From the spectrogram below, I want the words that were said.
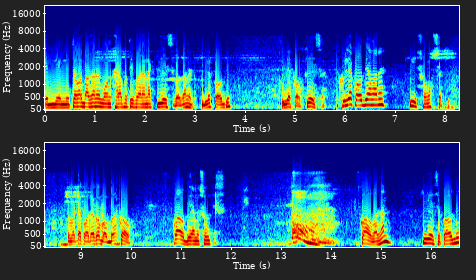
এমনি এমনি তো আমার বাজানের মন খারাপ হতে পারে না কি হয়েছে বাজান? একটু খুলে খাও দি। খুলে খাও কি হয়েছে? খুলে খাও দি আমারে। কি সমস্যা কি? তোমার একটা কথা কো বাবা। কও। কও দি আমি শুনতেছি। কও বাজান কি হয়েছে? কও দি।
